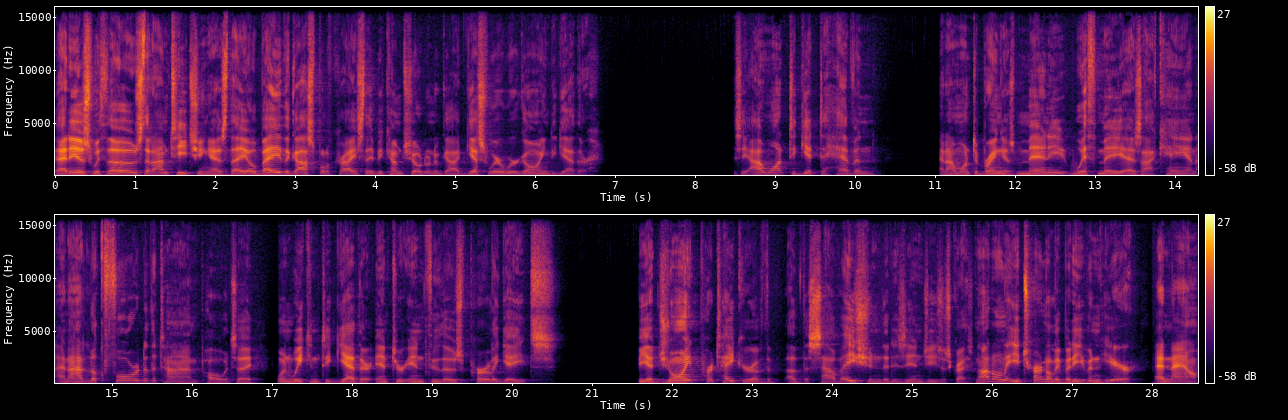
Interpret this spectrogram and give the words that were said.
That is, with those that I'm teaching, as they obey the gospel of Christ, they become children of God. Guess where we're going together? You see, I want to get to heaven and I want to bring as many with me as I can. And I look forward to the time, Paul would say, when we can together enter in through those pearly gates, be a joint partaker of the, of the salvation that is in Jesus Christ, not only eternally, but even here and now,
